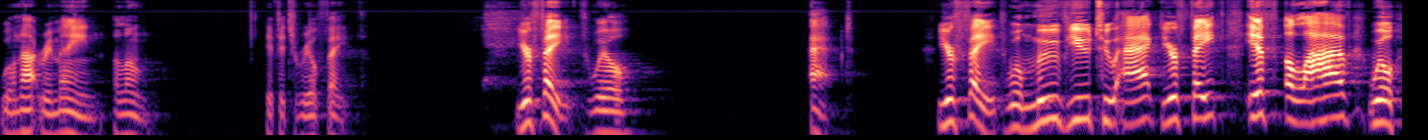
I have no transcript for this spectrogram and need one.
will not remain alone if it's real faith. Your faith will act. Your faith will move you to act. Your faith, if alive, will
